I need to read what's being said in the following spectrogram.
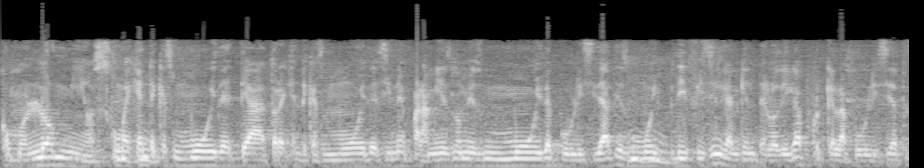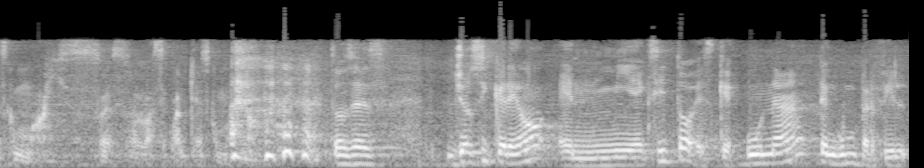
como lo mío, es como hay gente que es muy de teatro, hay gente que es muy de cine, para mí es lo mío, es muy de publicidad y es muy difícil que alguien te lo diga porque la publicidad es como, ay, eso, eso lo hace cualquiera, es como, no. Entonces, yo sí creo en mi éxito, es que una, tengo un perfil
